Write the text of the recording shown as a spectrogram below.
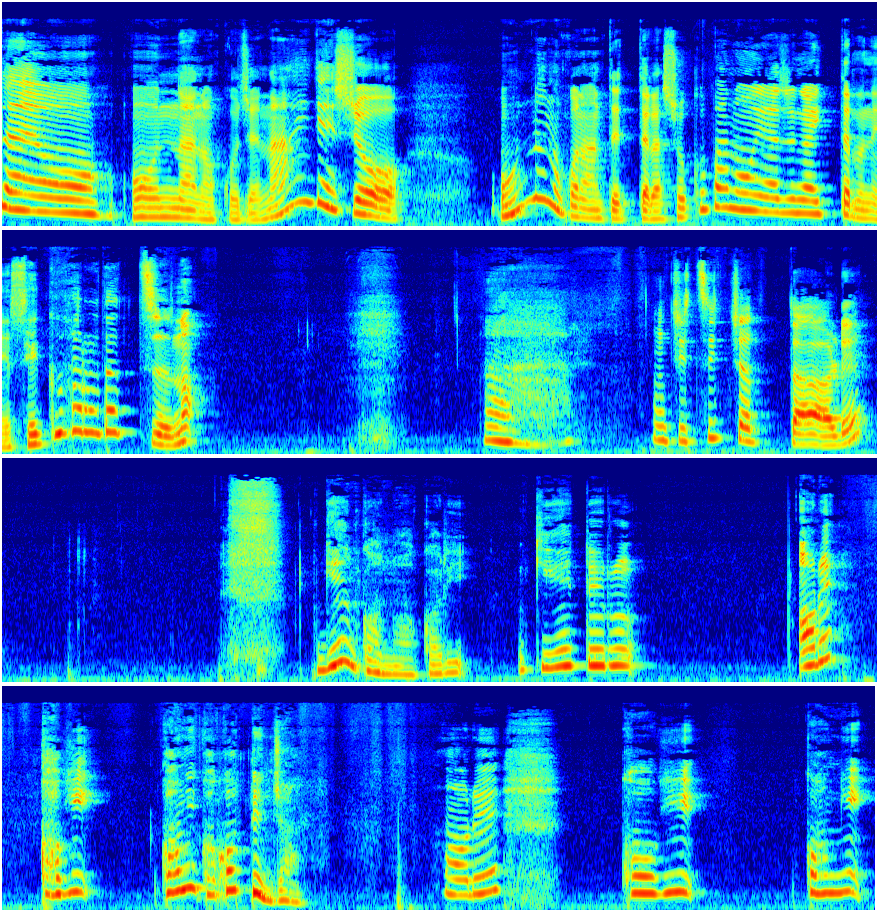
だよ。女の子じゃないでしょう。女の子なんて言ったら職場の親父が言ったらね、セクハラだっつうの。ああ、落ち着いちゃった。あれ玄関の明かり、消えてる。あれ？鍵、鍵かかってんじゃん。あれ？鍵、鍵、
